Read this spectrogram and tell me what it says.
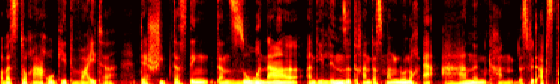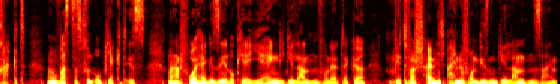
Aber Storaro geht weiter der schiebt das Ding dann so nahe an die Linse dran, dass man nur noch erahnen kann. Das wird abstrakt, ne, was das für ein Objekt ist. Man hat vorher gesehen, okay, hier hängen die Girlanden von der Decke, wird wahrscheinlich eine von diesen Girlanden sein.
